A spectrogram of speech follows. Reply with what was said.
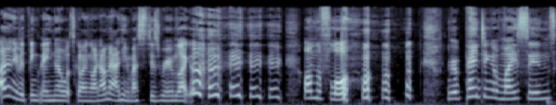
I don't even think they know what's going on. I'm out here in my sister's room, like on the floor, repenting of my sins.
